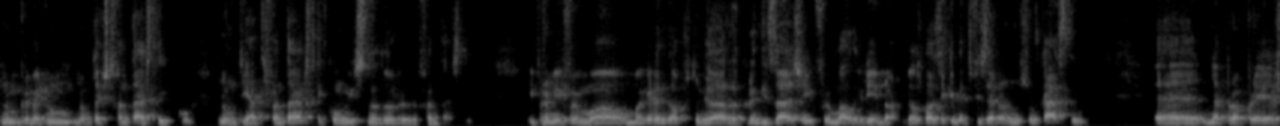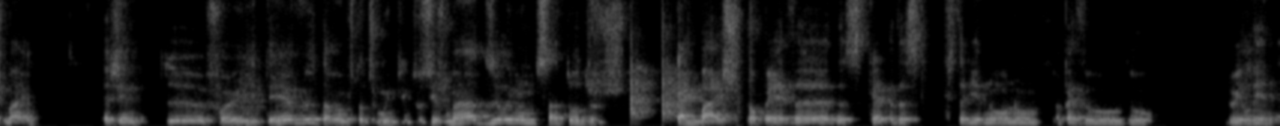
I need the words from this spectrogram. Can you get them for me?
Num, primeiro num, num texto fantástico, num teatro fantástico, um ensinador fantástico e para mim foi uma, uma grande oportunidade de aprendizagem e foi uma alegria enorme. Eles basicamente fizeram-nos um casting uh, na própria ESMAI, a gente uh, foi e teve, estávamos todos muito entusiasmados e lembro-me de estar todos cá embaixo, ao pé da, da, da secretaria, no, no, ao pé do, do, do Helena,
